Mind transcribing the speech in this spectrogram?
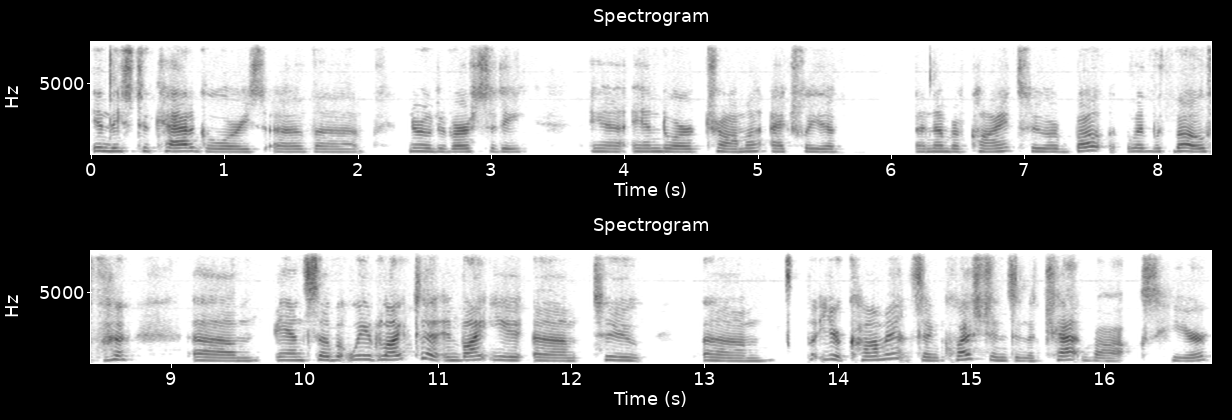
in these two categories of neurodiversity and, and or trauma. Actually, a, a number of clients who are both live with both. um, and so, but we'd like to invite you um, to um, put your comments and questions in the chat box here.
